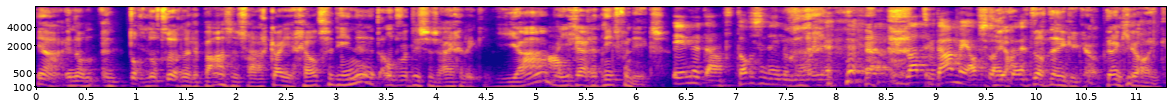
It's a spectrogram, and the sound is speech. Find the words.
Ja, en dan en toch nog terug naar de basisvraag. Kan je geld verdienen? Het antwoord is dus eigenlijk ja, maar je krijgt het niet voor niks. Inderdaad, dat is een hele mooie. Laten we daarmee afsluiten. Ja, dat denk ik ook. Dankjewel Inke.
